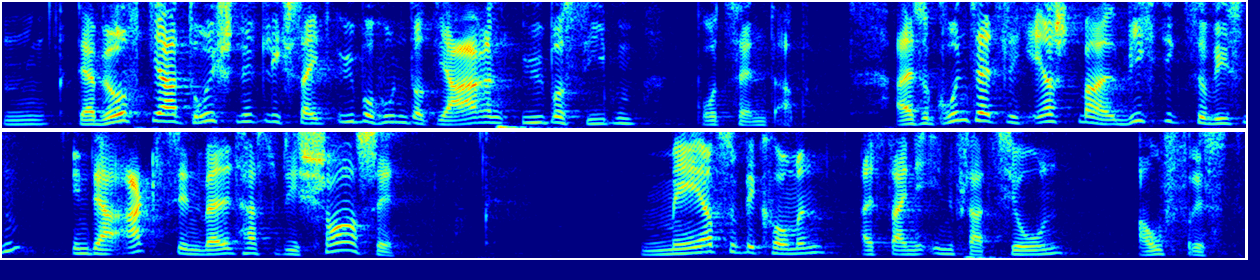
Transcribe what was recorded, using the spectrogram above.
Hm, der wirft ja durchschnittlich seit über 100 Jahren über 7% ab. Also grundsätzlich erstmal wichtig zu wissen, in der Aktienwelt hast du die Chance, mehr zu bekommen, als deine Inflation auffrisst.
